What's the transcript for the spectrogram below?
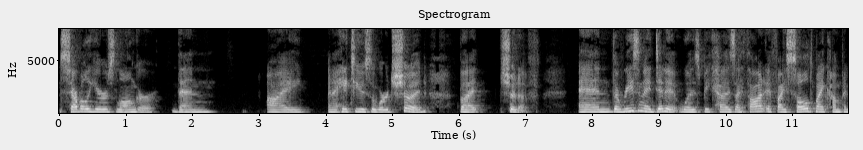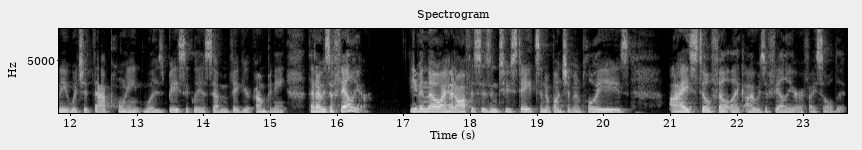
several years longer than I, and I hate to use the word should, but should have. And the reason I did it was because I thought if I sold my company, which at that point was basically a seven figure company, that I was a failure even though I had offices in two states and a bunch of employees, I still felt like I was a failure if I sold it.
